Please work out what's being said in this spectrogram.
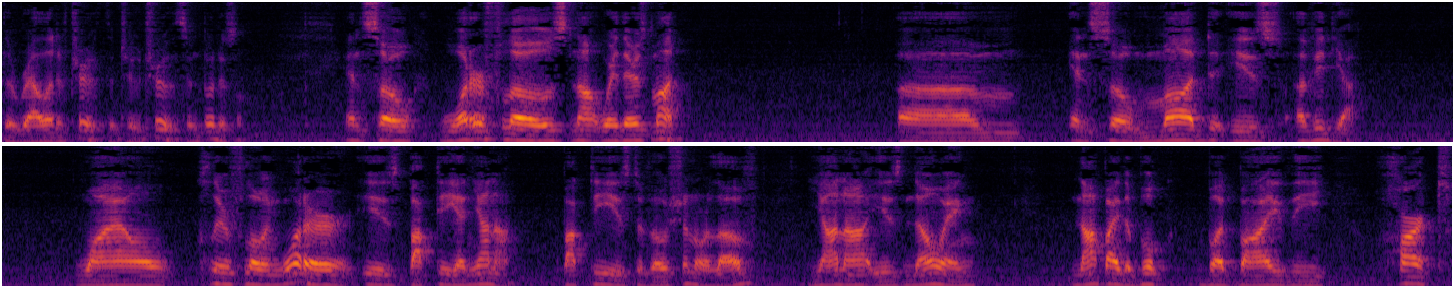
the relative truth, the two truths in Buddhism. And so water flows not where there's mud. Um, and so mud is avidya, while clear flowing water is bhakti and jnana. Bhakti is devotion or love, jnana is knowing, not by the book, but by the heart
